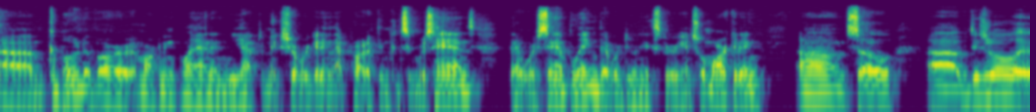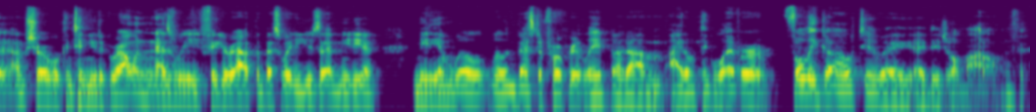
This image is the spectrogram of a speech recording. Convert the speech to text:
um, component of our marketing plan, and we have to make sure we're getting that product in consumers' hands, that we're sampling, that we're doing experiential marketing. Um, so. Uh, digital, uh, I'm sure, will continue to grow, and as we figure out the best way to use that media, medium will will invest appropriately, but um, I don't think we'll ever fully go to a, a digital model. Okay.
